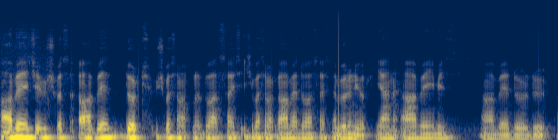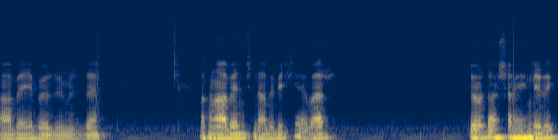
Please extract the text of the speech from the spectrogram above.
ABC 3 basamak AB 4 3 basamaklı doğal sayısı 2 basamaklı AB doğal sayısına bölünüyor. Yani AB'yi biz AB 4'ü AB'ye böldüğümüzde bakın AB'nin içinde AB bir kere var. 4'ü aşağıya indirdik.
